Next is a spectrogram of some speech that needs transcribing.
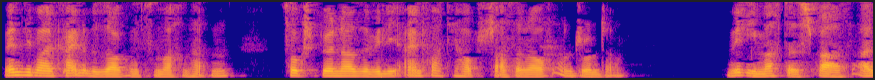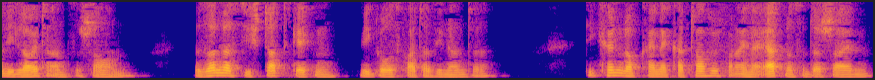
Wenn sie mal keine Besorgung zu machen hatten, zog Spürnase Willi einfach die Hauptstraße rauf und runter. Willi machte es Spaß, all die Leute anzuschauen, besonders die Stadtgecken, wie Großvater sie nannte. Die können doch keine Kartoffel von einer Erdnuss unterscheiden,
